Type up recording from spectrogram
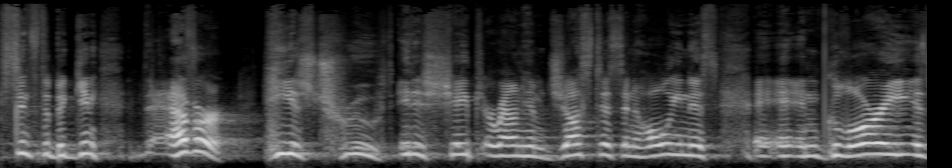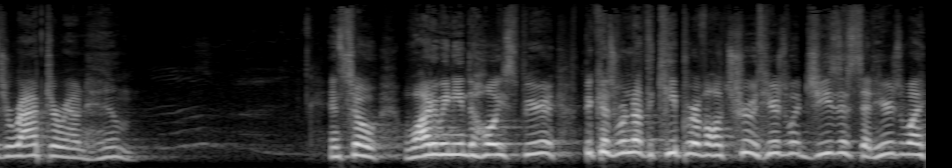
since the beginning, ever. He is truth. It is shaped around him. Justice and holiness and glory is wrapped around him. And so, why do we need the Holy Spirit? Because we're not the keeper of all truth. Here's what Jesus said. Here's why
